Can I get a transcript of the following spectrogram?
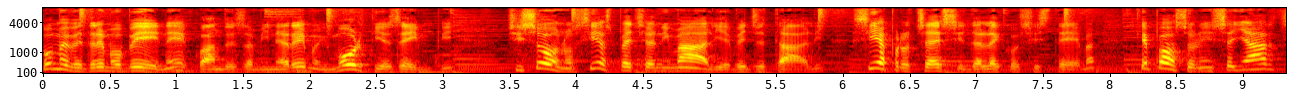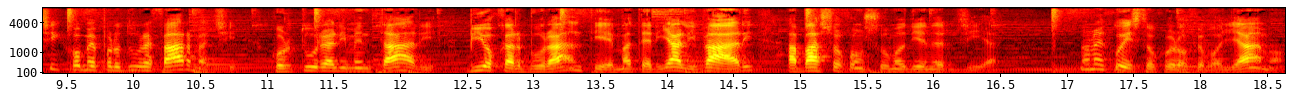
Come vedremo bene quando esamineremo i molti esempi, ci sono sia specie animali e vegetali, sia processi dell'ecosistema che possono insegnarci come produrre farmaci, colture alimentari, biocarburanti e materiali vari a basso consumo di energia. Non è questo quello che vogliamo?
